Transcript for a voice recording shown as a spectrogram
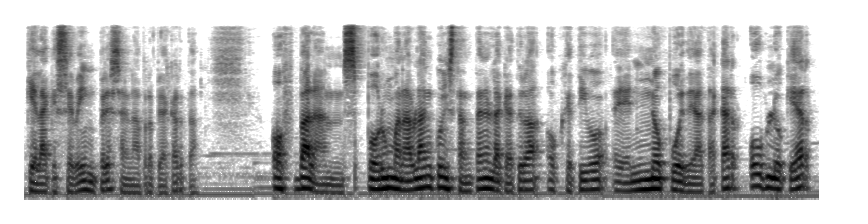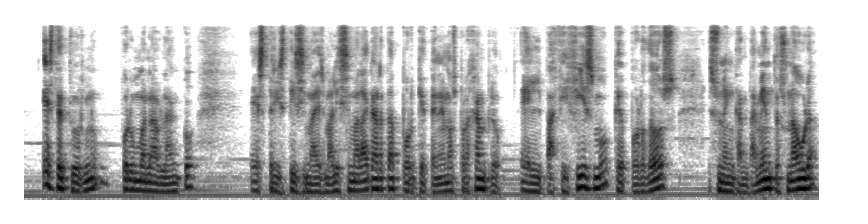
que la que se ve impresa en la propia carta. Off Balance. Por un mana blanco instantáneo, la criatura objetivo eh, no puede atacar o bloquear este turno por un mana blanco. Es tristísima, es malísima la carta porque tenemos, por ejemplo, el pacifismo, que por dos es un encantamiento, es un aura,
